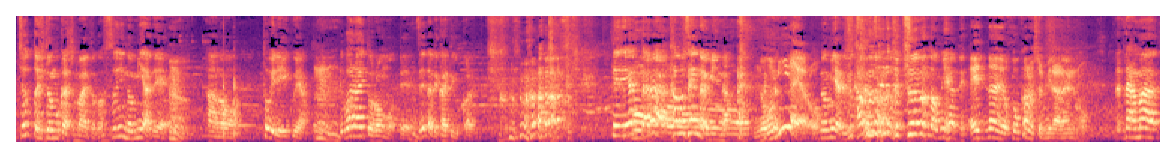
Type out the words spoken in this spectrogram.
ちょっと一昔前とか普通に飲み屋で、あのトイレ行くやん、うん。で笑い取ろう思って全裸で帰ってくるから。でやったらかぶせんのよみんな。飲み屋やろ？飲み屋で。普通の普通の飲み屋で。えなんで他の人見られんの？だからまあ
